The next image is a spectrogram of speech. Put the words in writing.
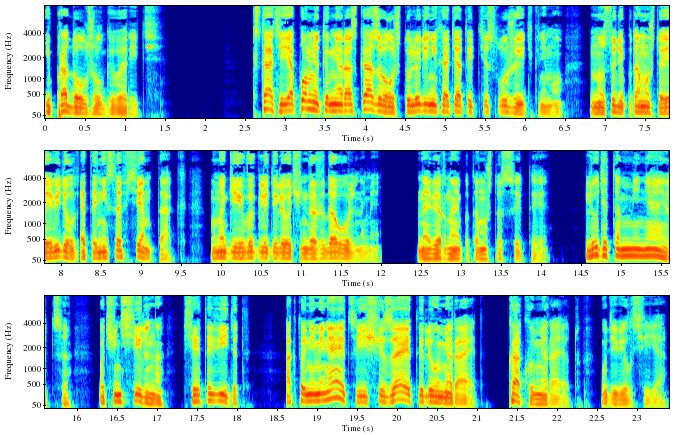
и продолжил говорить. «Кстати, я помню, ты мне рассказывал, что люди не хотят идти служить к нему, но судя по тому, что я видел, это не совсем так. Многие выглядели очень даже довольными. Наверное, потому что сытые. Люди там меняются, очень сильно, все это видят. А кто не меняется, исчезает или умирает. Как умирают? Удивился я.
